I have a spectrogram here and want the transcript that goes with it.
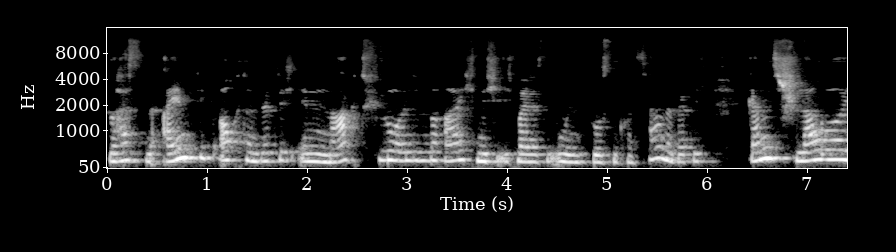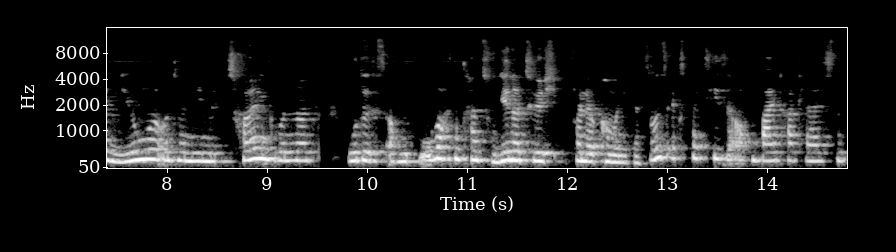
du hast einen Einblick auch dann wirklich in Marktführer in dem Bereich. Nicht, ich meine jetzt nicht unbedingt die größten Konzerne, wirklich ganz schlaue, junge Unternehmen mit tollen Gründern, wo du das auch mit beobachten kannst, wo wir natürlich von der Kommunikationsexpertise auch einen Beitrag leisten,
